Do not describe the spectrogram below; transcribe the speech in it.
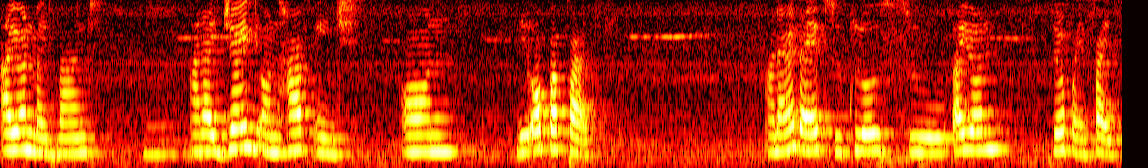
iron my band mm. and i joined on half inch on the upper part. And I went ahead to close to iron 0.5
